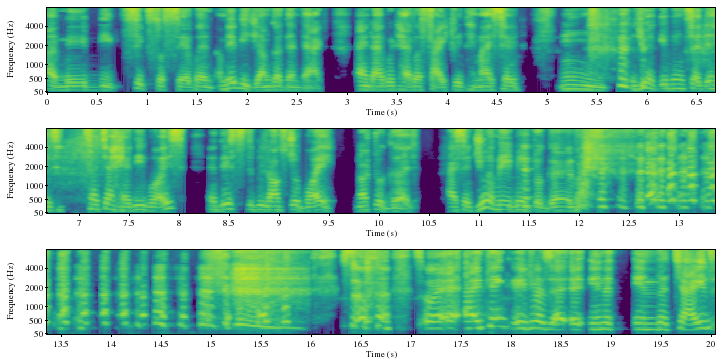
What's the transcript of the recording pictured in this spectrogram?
uh, maybe six or seven, maybe younger than that. And I would have a fight with him. I said, mm, You are giving such, such a heavy voice this belongs to a boy, not to a girl. I said, You have made me into a girl. so, so I think it was uh, uh, in, in the child's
